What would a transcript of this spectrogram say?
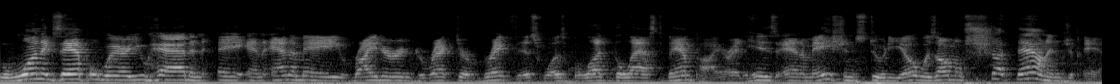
the one example where you had an a, an anime writer and director break this was Blood the Last Vampire, and his animation studio was almost shut down in Japan.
